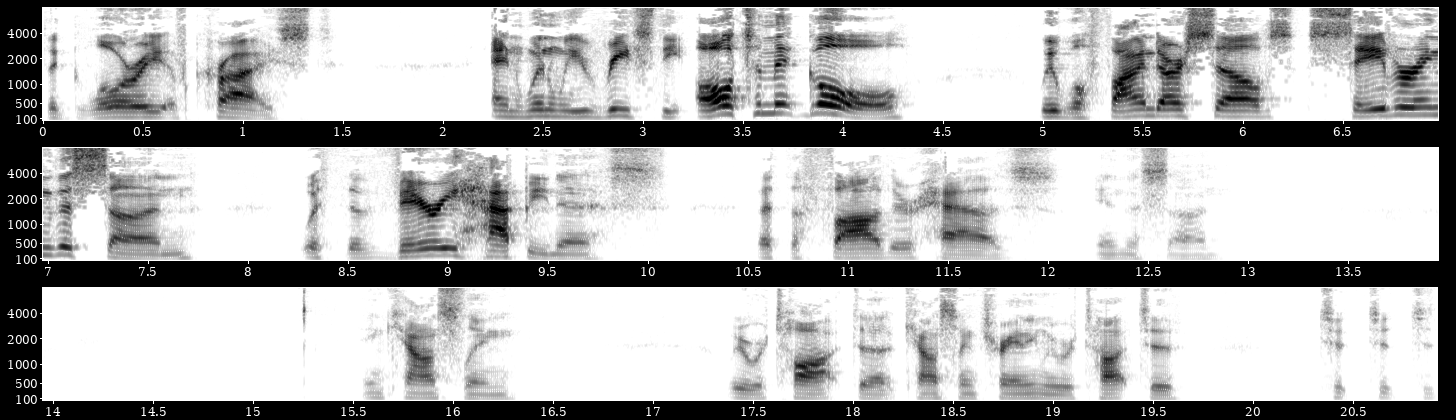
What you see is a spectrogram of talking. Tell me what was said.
the glory of Christ. And when we reach the ultimate goal, we will find ourselves savoring the Son with the very happiness that the Father has in the Son. In counseling, we were taught, uh, counseling training, we were taught to, to, to, to,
